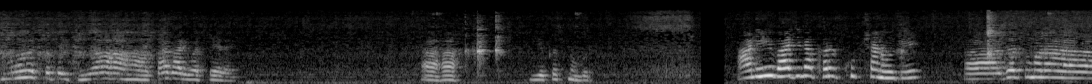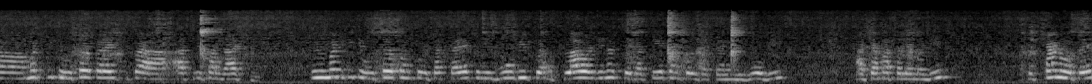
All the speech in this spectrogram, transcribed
मस्त पैकी हा हा हा काय भारी वाटते हा हा एकच नंबर आणि ही भाजी ना खरंच खूप छान होते. जर तुम्हाला मटकीची उसळ करायची का असली समजा अशी तुम्ही मटकीची उसळ पण करू शकता. तुम्ही गोबी फ्लावर जी नसते का ते पण करू शकता. म्हणजे गोबी अशा मसाल्यामध्ये. ते छान होते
